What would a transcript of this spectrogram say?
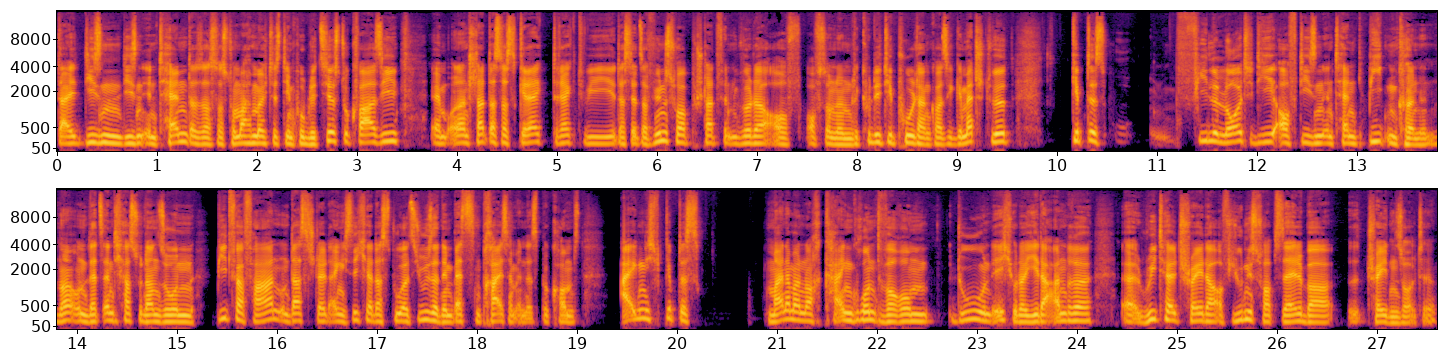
diesen, diesen Intent, also das, was du machen möchtest, den publizierst du quasi. Ähm, und anstatt, dass das direkt, direkt, wie das jetzt auf Uniswap stattfinden würde, auf, auf so einem Liquidity Pool dann quasi gematcht wird, gibt es viele Leute, die auf diesen Intent bieten können. Ne? Und letztendlich hast du dann so ein Beat-Verfahren und das stellt eigentlich sicher, dass du als User den besten Preis am Ende bekommst. Eigentlich gibt es meiner Meinung nach keinen Grund, warum du und ich oder jeder andere äh, Retail-Trader auf Uniswap selber äh, traden sollte.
